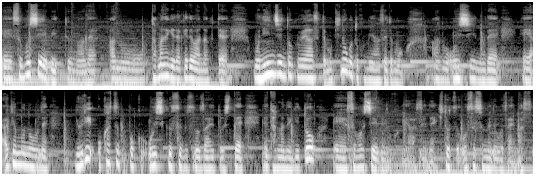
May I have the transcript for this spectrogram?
えー、ぼしエビっていうのはねあの玉ねぎだけではなくてもう人参と組み合わせてもきのこと組み合わせてもあの美味しいので、えー、揚げ物をねよりおかずっぽく美味しくする素材として、えー、玉ねぎと、えー、すぼしエビの組み合わせね一つおすすめでございます。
